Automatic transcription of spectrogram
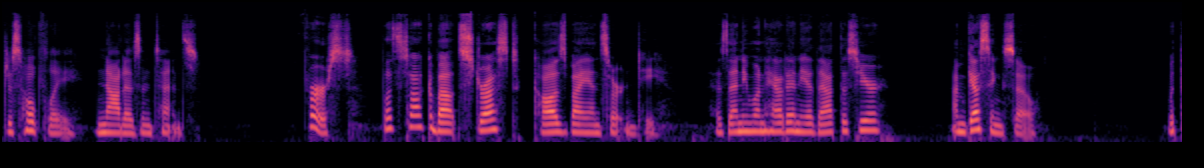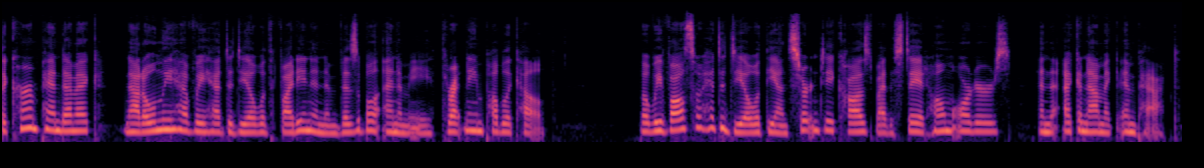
just hopefully not as intense. First, let's talk about stress caused by uncertainty. Has anyone had any of that this year? I'm guessing so. With the current pandemic, not only have we had to deal with fighting an invisible enemy threatening public health, but we've also had to deal with the uncertainty caused by the stay at home orders and the economic impact.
